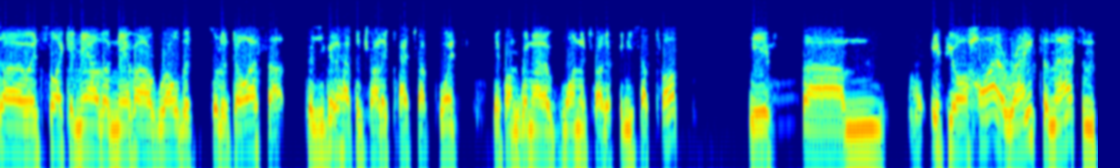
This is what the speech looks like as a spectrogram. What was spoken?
so it's like a now or never roll the sort of dice up because you're going to have to try to catch up points if I'm going to want to try to finish up top. If um, if you're higher ranked than that, and,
